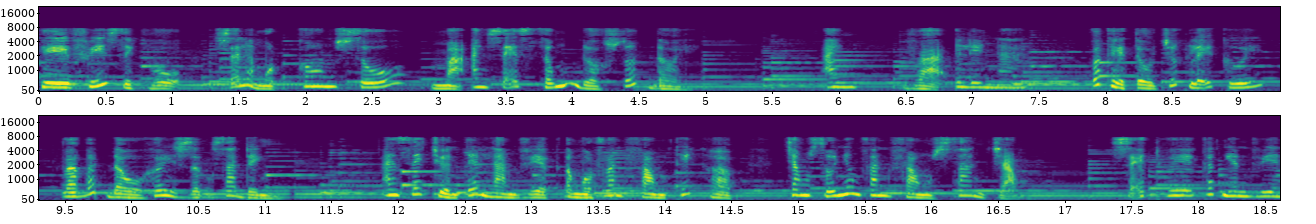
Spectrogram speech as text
thì phí dịch vụ sẽ là một con số mà anh sẽ sống được suốt đời. Anh và Elena có thể tổ chức lễ cưới và bắt đầu gây dựng gia đình anh sẽ chuyển tới làm việc ở một văn phòng thích hợp trong số những văn phòng sang trọng. Sẽ thuê các nhân viên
